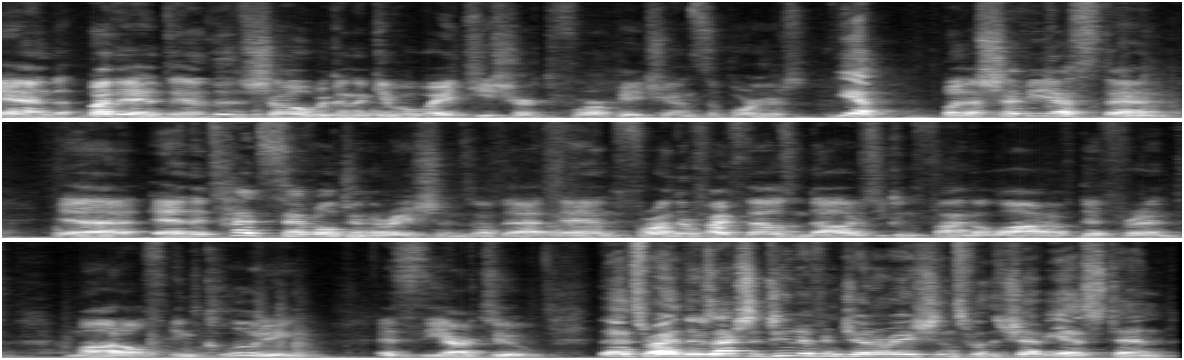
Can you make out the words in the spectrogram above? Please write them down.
And by the, at the end of the show, we're going to give away a t shirt for our Patreon supporters. Yep, But a Chevy S10, uh, and it's had several generations of that. And for under $5,000, you can find a lot of different models, including a ZR2. That's right. There's actually two different generations for the Chevy S10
